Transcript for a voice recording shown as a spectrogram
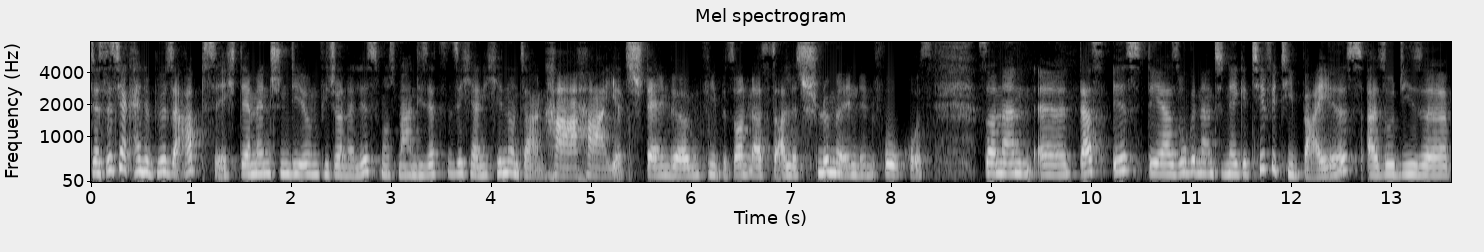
das ist ja keine böse Absicht der Menschen, die irgendwie Journalismus machen. Die setzen sich ja nicht hin und sagen, haha, jetzt stellen wir irgendwie besonders alles Schlimme in den Fokus, sondern äh, das ist der sogenannte Negativity Bias, also diese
